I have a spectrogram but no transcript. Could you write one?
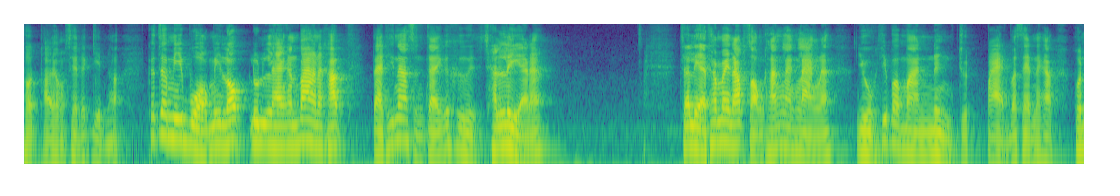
ถดถอยของเศรษฐกิจเนาะก็จะมีบวกมีลบรุนแรงกันบ้างนะครับ แต่ที่น่าสนใจก็คือเฉลี่ยนะ เฉลี่ยถ้าไม่นับ 2 ครั้งแรงๆนะ อยู่ที่ประมาณ 1.8%นะครับผล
